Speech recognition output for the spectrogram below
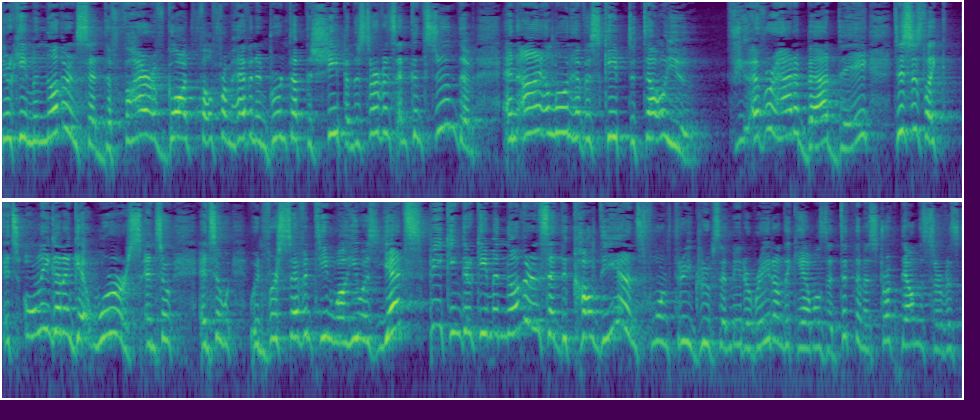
there came another and said, The fire of God fell from heaven and burnt up the sheep and the servants and consumed them. And I alone have escaped to tell you. If you ever had a bad day, this is like it's only gonna get worse. And so, and so in verse 17, while he was yet speaking, there came another and said, The Chaldeans formed three groups and made a raid on the camels and took them and struck down the servants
